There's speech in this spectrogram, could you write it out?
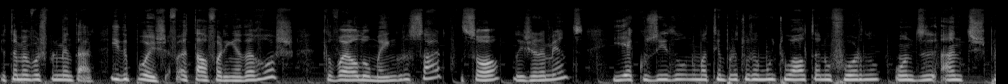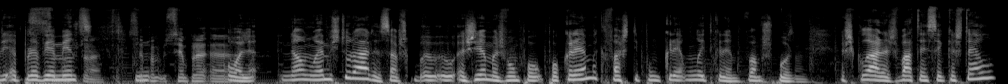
Eu também vou experimentar. E depois a tal farinha de arroz, que vai ao lume a engrossar, só ligeiramente, e é cozido numa temperatura muito alta no forno, onde antes, previamente. Sempre, sempre. Olha, não, não é misturar. Sabes que as gemas vão para o, para o creme, que faz tipo um, creme, um leite creme, vamos pôr. Sim. As claras batem-se em castelo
